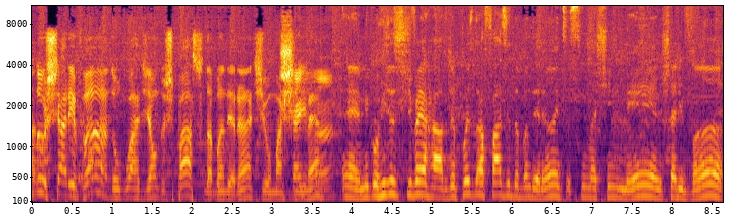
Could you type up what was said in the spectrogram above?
Obrigado. do Charivan, do Guardião do Espaço, da Bandeirante, o Machine Man. Charivan. É, me corrija se estiver errado. Depois da fase da Bandeirantes, assim, Machine Man, Charivan,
